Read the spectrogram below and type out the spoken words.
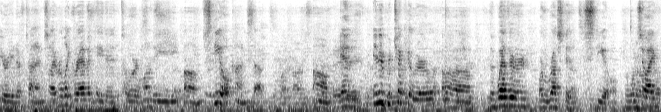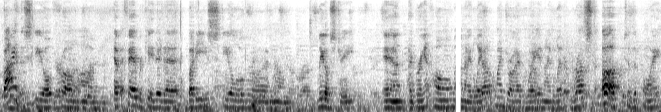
period of time. So I really gravitated towards the um, steel concept. Um, and, and in particular, uh, the weathered or rusted steel. So I buy the steel from, um, have it fabricated at Buddy's Steel over on um, Leo Street. And I bring it home and I lay out my driveway and I let it rust up to the point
